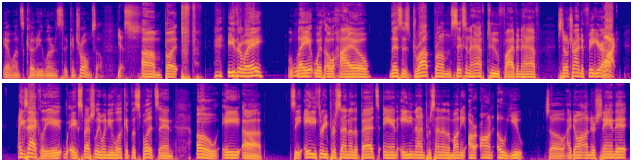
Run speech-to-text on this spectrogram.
Yeah, once Cody learns to control himself. Yes. Um, but either way, lay it with Ohio. This is dropped from six and a half to five and a half. Still trying to figure Why? out exactly, especially when you look at the splits and oh, a uh, see, eighty three percent of the bets and eighty nine percent of the money are on OU. So I don't understand it.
